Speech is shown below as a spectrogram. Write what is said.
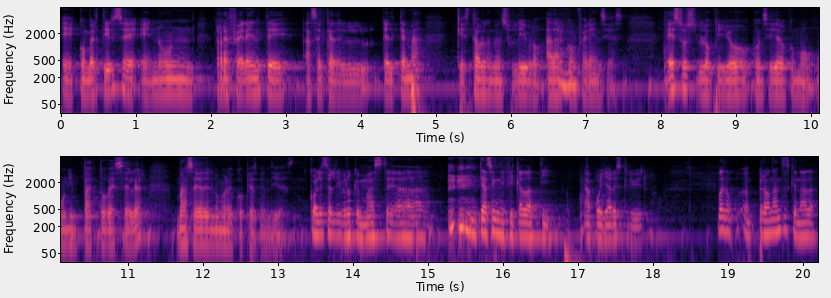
eh, convertirse en un referente acerca del, tema que está hablando en su libro, a dar conferencias. Eso es lo que yo considero como un impacto bestseller, más allá del número de copias vendidas. ¿Cuál es el libro que más te ha, te ha significado a ti apoyar a escribirlo? Bueno, pero antes que nada,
